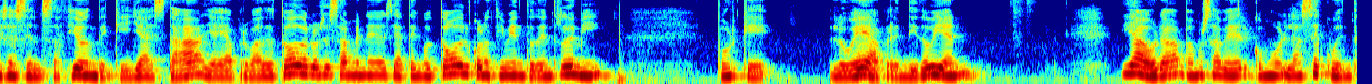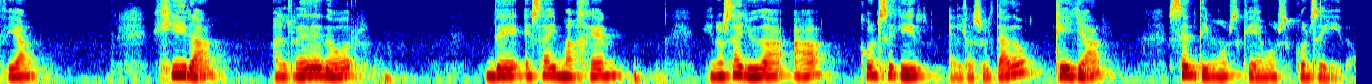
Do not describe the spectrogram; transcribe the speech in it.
esa sensación de que ya está, ya he aprobado todos los exámenes, ya tengo todo el conocimiento dentro de mí, porque lo he aprendido bien. Y ahora vamos a ver cómo la secuencia gira alrededor de esa imagen y nos ayuda a conseguir el resultado que ya sentimos que hemos conseguido.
